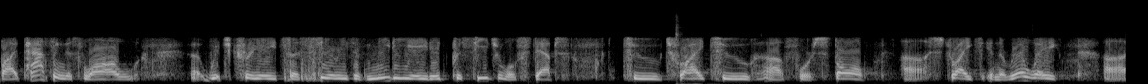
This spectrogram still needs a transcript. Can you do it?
by passing this law. which creates a series of mediated procedural steps to try to uh, forestall uh, strikes in the railway uh,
